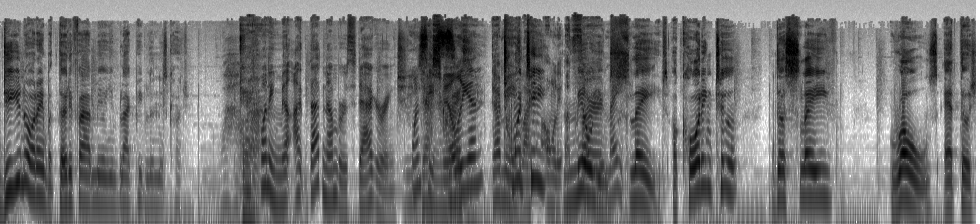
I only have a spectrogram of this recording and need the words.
Do you know it ain't but 35 million black people in this country? Wow. 20 mil. I, that number is staggering. 20 That's million? That means Twenty like only a million third made slaves, according to the slave rolls at the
